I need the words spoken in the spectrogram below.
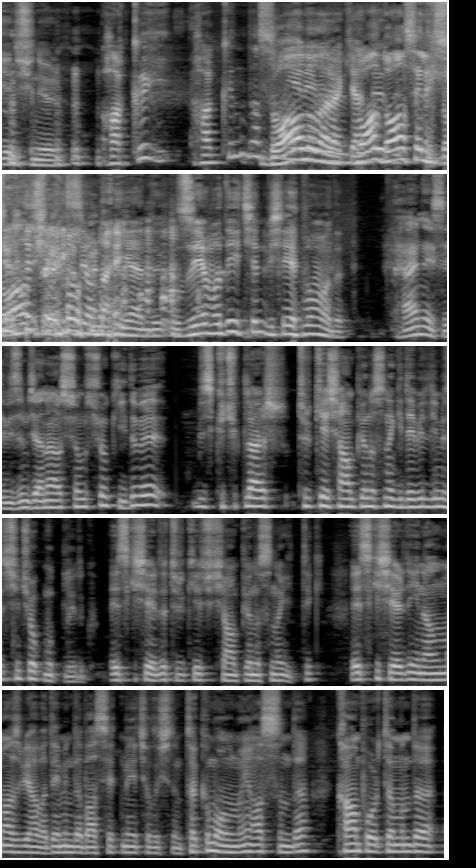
diye düşünüyorum. hakkı hakkın nasıl doğal olarak yendi? Doğal, doğal seleksiyon. Doğal seleksiyondan yendi. Uzayamadığı için bir şey yapamadı. Her neyse bizim jenerasyonumuz çok iyiydi ve biz küçükler Türkiye şampiyonasına gidebildiğimiz için çok mutluyduk. Eskişehir'de Türkiye şampiyonasına gittik. Eskişehir'de inanılmaz bir hava. Demin de bahsetmeye çalıştım. Takım olmayı aslında kamp ortamında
